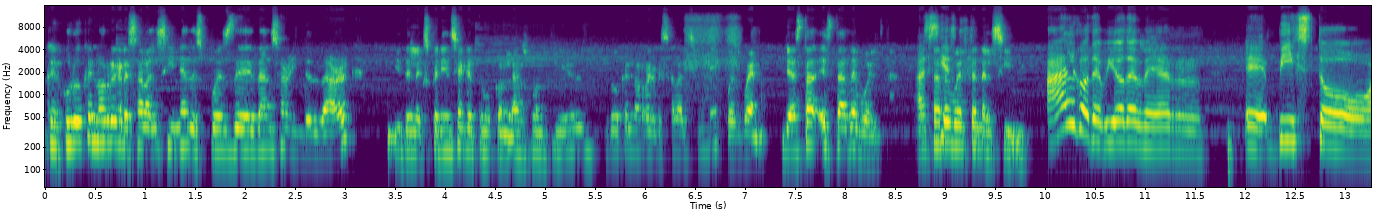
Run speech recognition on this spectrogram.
que juró que no regresaba al cine después de Dancer in the Dark y de la experiencia que tuvo con Lars von Trier, juró que no regresaba al cine, pues bueno, ya está, está de vuelta. Está de vuelta en el cine. Algo debió de haber eh, visto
